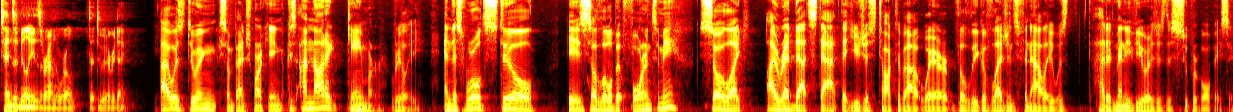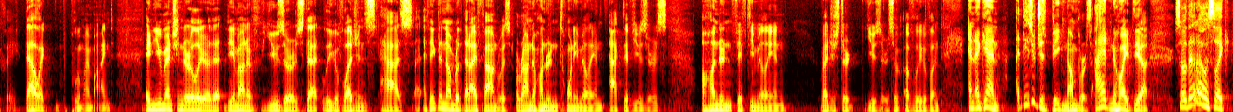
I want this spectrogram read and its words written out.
tens of millions around the world that do it every day. I was doing some benchmarking because I'm not a gamer really. And this world still is a little bit foreign to me. So, like, I read that stat that you just talked about where the League of Legends finale was had as many viewers as the Super Bowl, basically. That like blew my mind. And you mentioned earlier that the amount of users that League of Legends has, I think the number that I found was around 120 million active users, 150 million registered users of, of League of Legends. And again, these are just big numbers. I had no idea. So then I was like,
